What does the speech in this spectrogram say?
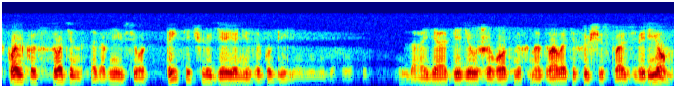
сколько сотен, а вернее всего тысяч людей они загубили. Да, я обидел животных, назвал эти существа зверьем.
